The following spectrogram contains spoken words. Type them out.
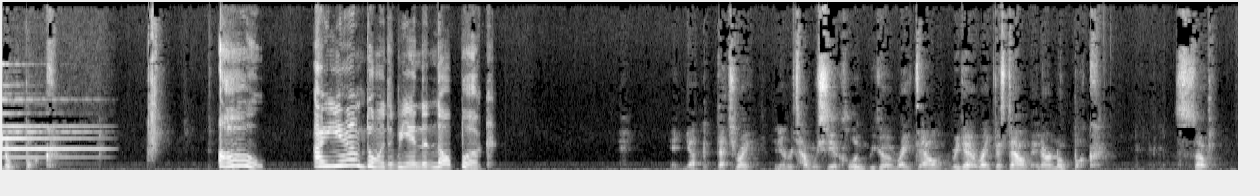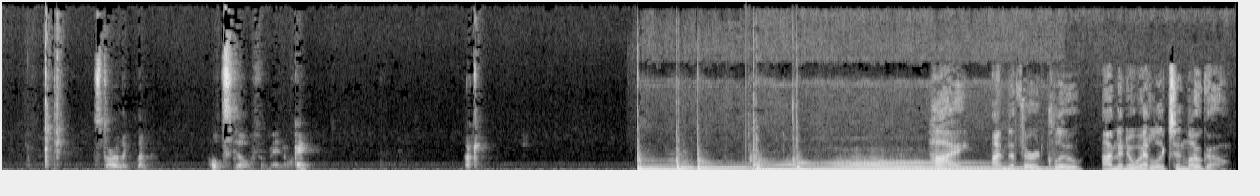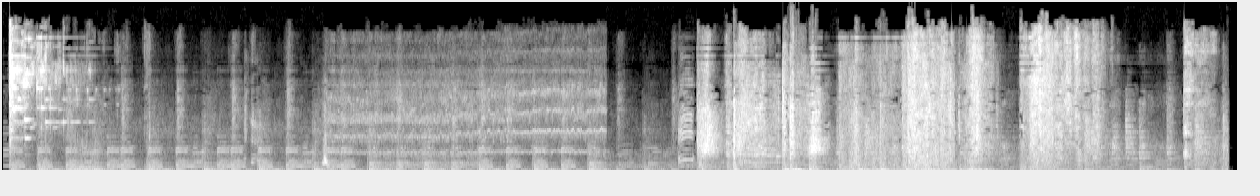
notebook. Oh, I am going to be in the notebook. And yep, that's right. And every time we see a clue, we gotta write down. We gotta write this down in our notebook. So, Starlight, let, me hold still for a minute, okay? Okay. Hi, I'm the third clue, I'm the Noedelixon logo.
